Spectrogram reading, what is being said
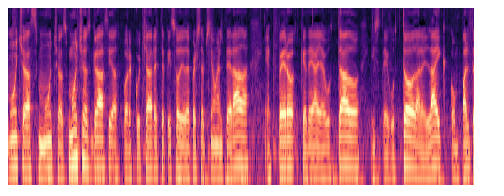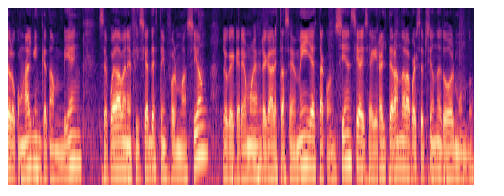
Muchas, muchas, muchas gracias por escuchar este episodio de Percepción Alterada. Espero que te haya gustado y si te gustó, dale like, compártelo con alguien que también se pueda beneficiar de esta información. Lo que queremos es regar esta semilla, esta conciencia y seguir alterando la percepción de todo el mundo.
